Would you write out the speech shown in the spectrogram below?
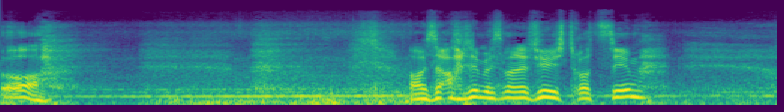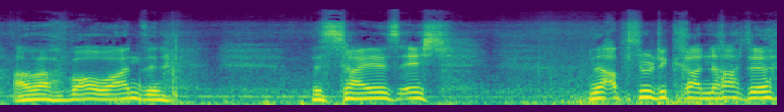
Oh. Außer Atem ist man natürlich trotzdem. Aber wow, Wahnsinn. Das Teil ist echt eine absolute Granate.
